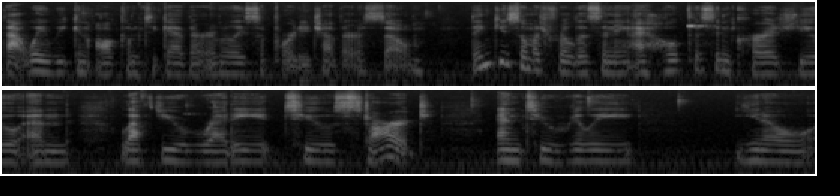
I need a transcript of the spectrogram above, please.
That way we can all come together and really support each other. So thank you so much for listening i hope this encouraged you and left you ready to start and to really you know,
